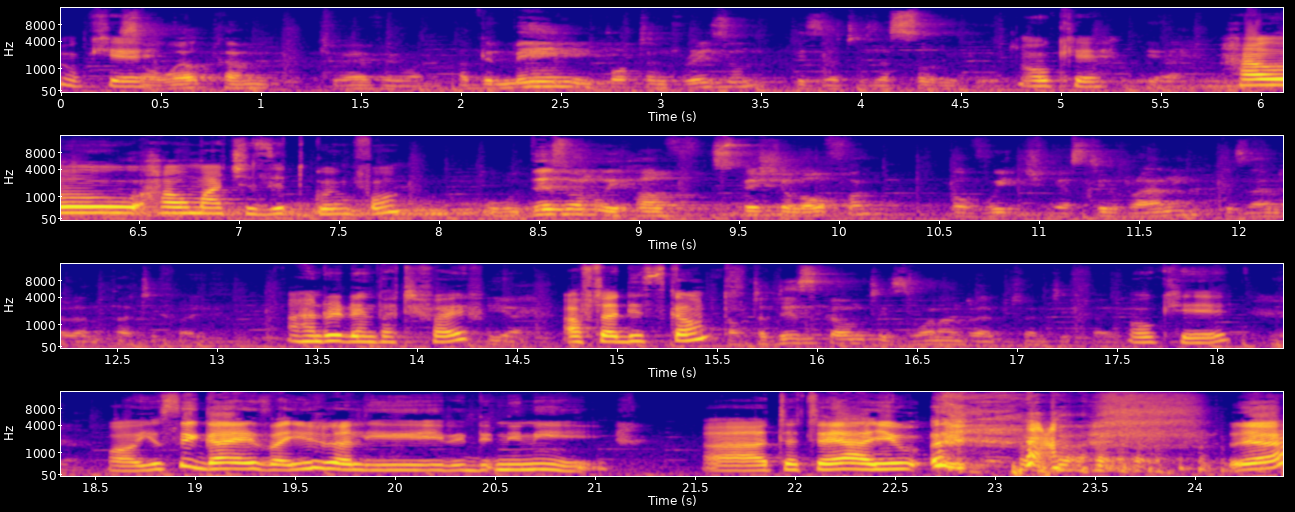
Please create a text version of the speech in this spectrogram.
Okay. So welcome to everyone. But the main important reason is that it's a solid wood. Okay. Yeah. How how much is it going for? With This one we have special offer of which we are still running is 135. 135 Yeah. after discount. After discount is 125. Okay. Yeah. Wow, you see, guys, are usually nini uh, tetea you. yeah.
